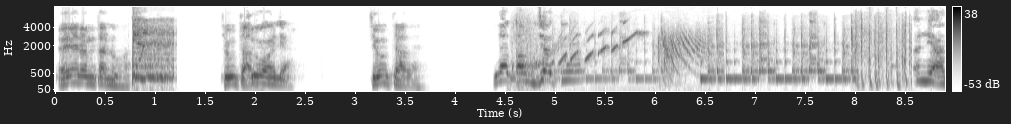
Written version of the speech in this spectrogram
એ રમતા ડુહા. કેવું ચાલે? કેવું ચાલે? લે કમજે તું. અલ્યા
